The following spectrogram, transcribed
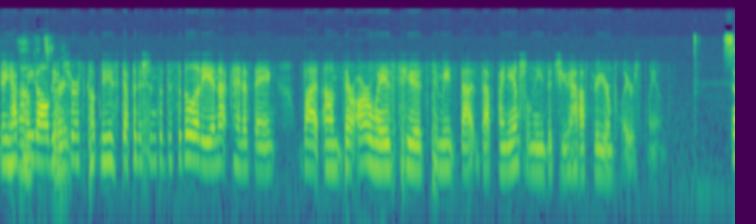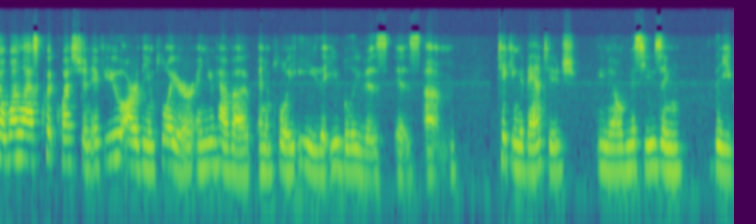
you know, you have to oh, meet all the great. insurance companies' definitions of disability and that kind of thing. But um, there are ways to, to meet that, that financial need that you have through your employer's plan. So one last quick question: If you are the employer and you have a an employee that you believe is is um, taking advantage, you know, misusing the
